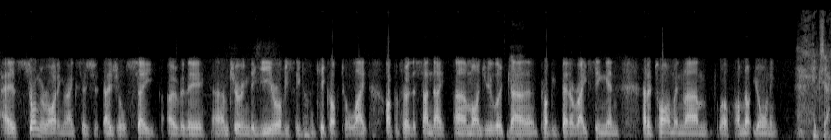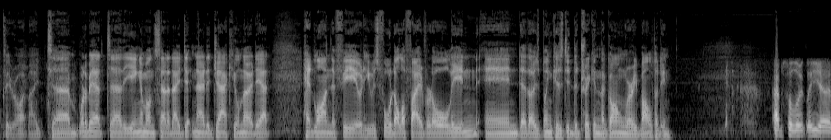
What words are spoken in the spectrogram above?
as strong a riding ranks as, as you'll see over there um, during the year. Obviously, doesn't kick off till late. I prefer the Sunday, uh, mind you, Luke. Uh, probably better racing and at a time when, um, well, I'm not yawning. Exactly right, mate. Um, what about uh, the Ingham on Saturday? Detonator Jack, he'll no doubt headline the field. He was $4 favourite all in, and uh, those blinkers did the trick in the gong where he bolted in. Absolutely, uh,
